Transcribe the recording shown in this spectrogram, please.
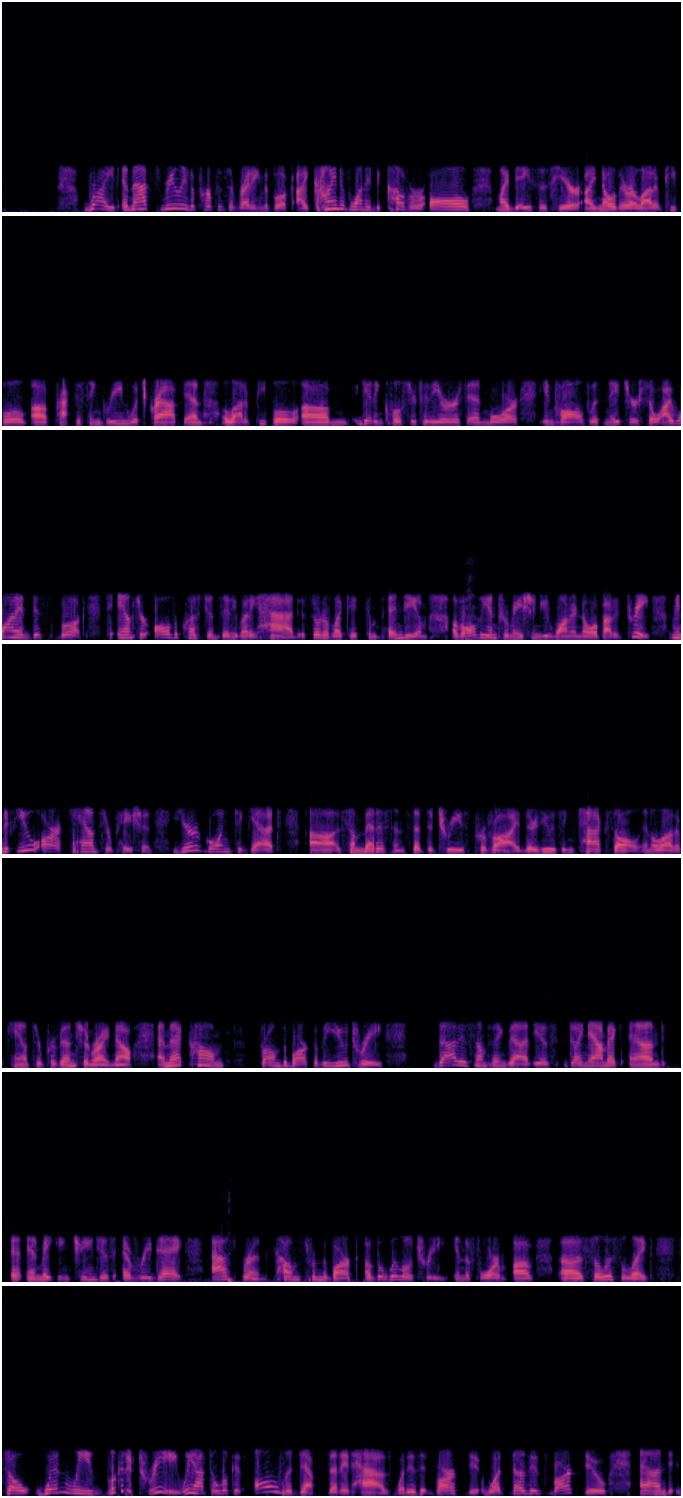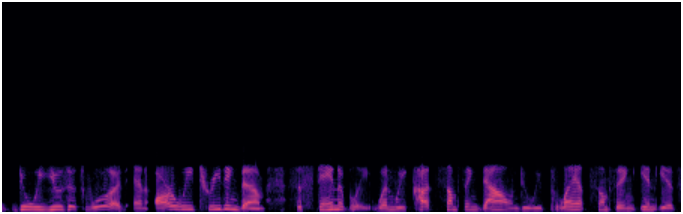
Right, and that's really the purpose of writing the book. I kind of wanted to cover all my bases here. I know there are a lot of people uh, practicing green witchcraft and a lot of people um, getting closer to the earth and more involved with nature. So I wanted this book to answer all the questions anybody had. It's sort of like a compendium of all the information you'd want to know about a tree. I mean, if you are a cancer patient, you're going to get uh, some medicines that the trees provide. They're using Taxol in a lot of cancer prevention right now, and that comes from the bark of the yew tree. That is something that is dynamic and and making changes every day. Aspirin comes from the bark of the willow tree in the form of uh, salicylate. So when we look at a tree, we have to look at all the depth that it has. What is it bark do? What does its bark do? And do we use its wood? And are we treating them sustainably? When we cut something down, do we plant something in its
